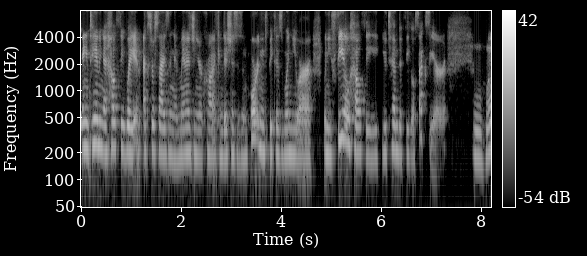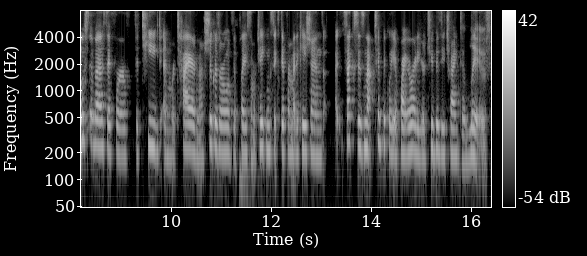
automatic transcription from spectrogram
maintaining a healthy weight and exercising and managing your chronic conditions is important because when you are when you feel healthy you tend to feel sexier. Mm-hmm. most of us if we're fatigued and we're tired and our sugars are all over the place and we're taking six different medications sex is not typically a priority. You're too busy trying to live.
